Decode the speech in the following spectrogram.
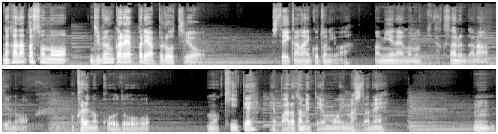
なかなかその自分からやっぱりアプローチをしていかないことには、まあ、見えないものってたくさんあるんだなっていうのを、ま彼の行動をもう聞いてやっぱ改めて思いましたね。うん、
